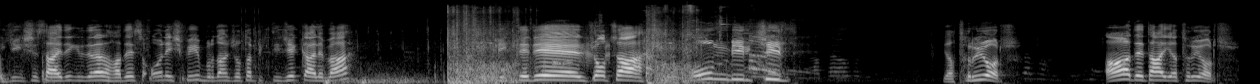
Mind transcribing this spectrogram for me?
İki kişi saydı girdiler. Hades 10 HP. Buradan Jota pikleyecek galiba. Pikledi Jota. 11 kill. Yatırıyor. Adeta yatırıyor.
